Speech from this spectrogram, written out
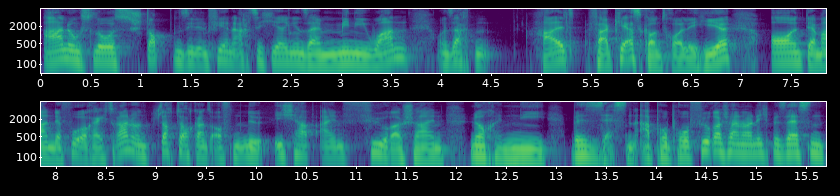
Ahnungslos stoppten sie den 84-Jährigen in seinem Mini One und sagten, halt Verkehrskontrolle hier. Und der Mann, der fuhr auch rechts ran und sagte auch ganz offen, nö, ich habe einen Führerschein noch nie besessen. Apropos Führerschein noch nicht besessen,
